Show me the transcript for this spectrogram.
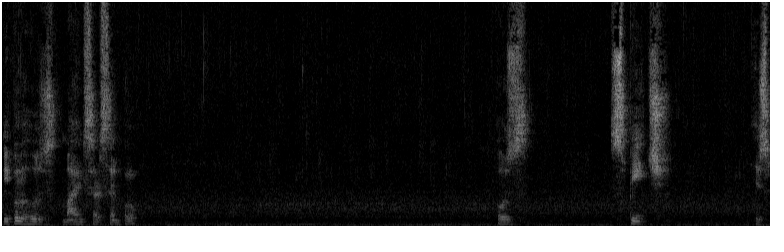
People whose minds are simple, whose speech is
